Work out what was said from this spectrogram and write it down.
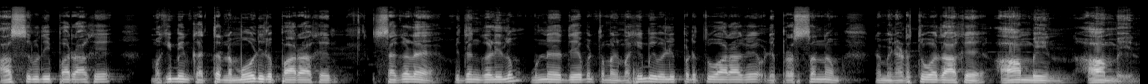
ஆசிர்வதிப்பாராக மகிமையின் கத்தர் நம்மோடு இருப்பாராக. சகல விதங்களிலும் முன்னர் தேவன் தம்மை மகிமை வெளிப்படுத்துவாராக. அவருடைய பிரசன்னம் நம்மை நடத்துவதாக. ஆமீன் ஆமீன்.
